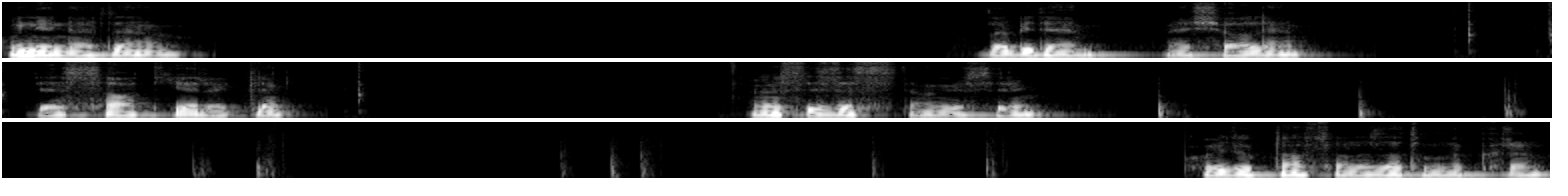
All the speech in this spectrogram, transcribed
Huni nerede? Burada bir de meşale. Bir de saat gerekli. Ben size sistemi göstereyim. Koyduktan sonra zaten bunu kırın.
